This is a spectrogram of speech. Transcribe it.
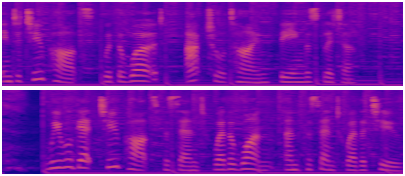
into two parts, with the word, actual time, being the splitter. We will get two parts percent weather 1 and percent weather 2.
